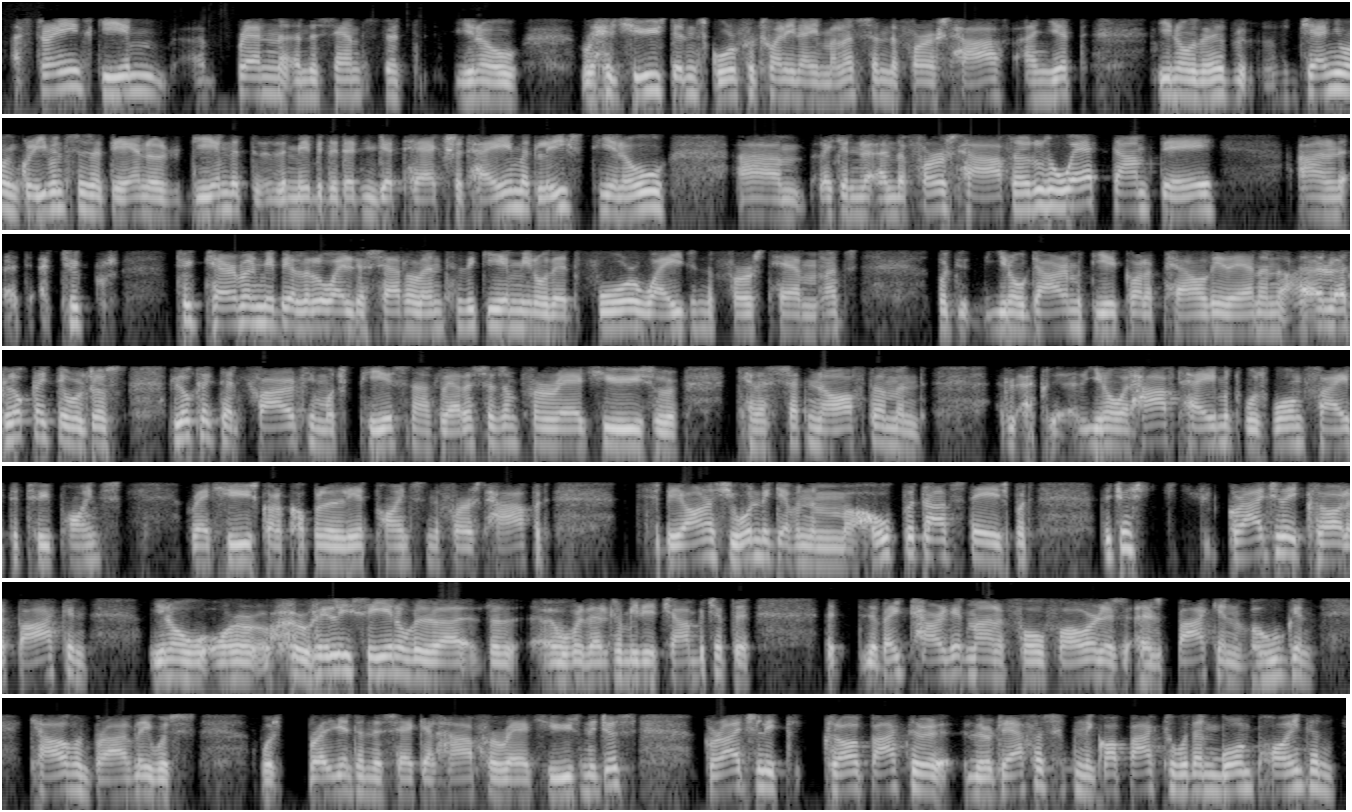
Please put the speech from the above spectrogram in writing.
a strange game, uh, Brendan, in the sense that you know Red Hughs didn't score for 29 minutes in the first half, and yet you know the genuine grievances at the end of the game that, maybe they didn't get to extra time at least. You know, um, like in, in the first half, now it was a wet, damp day and it, it took took Termon maybe a little while to settle into the game. You know, they had four wides in the first ten minutes, but you know Darren McDaid got a penalty then, and it looked like they were just looked like they had far too much pace and athleticism for Red Hughs, who were kind of sitting off them. And you know, at half time it was one five to two points. Red Hughs got a couple of late points in the first half, but to be honest, you wouldn't have given them a hope at that stage. But they just gradually clawed it back, and you know we're, we're really seeing over the, the over the intermediate championship the, the the big target man at full forward is, is back in vogue, and Calvin Bradley was was brilliant in the second half for Red Hughs, and they just gradually clawed back their their deficit, and they got back to within one point, and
